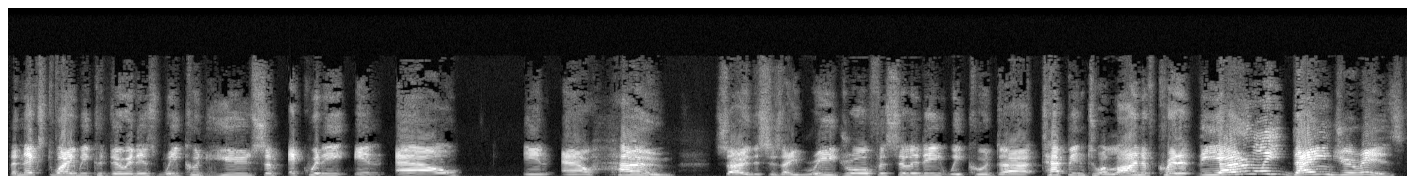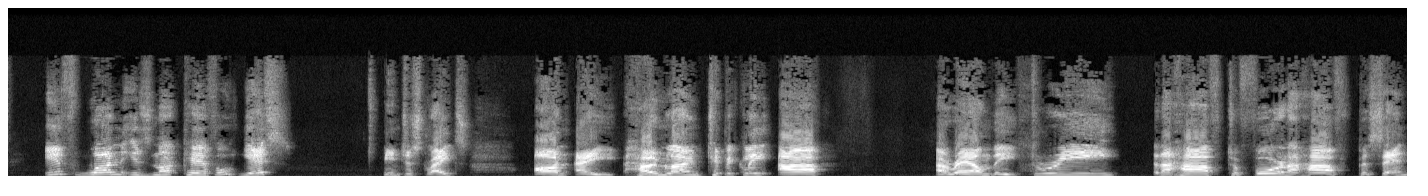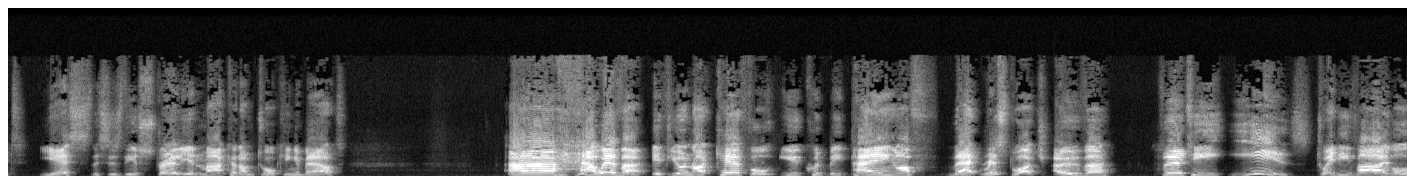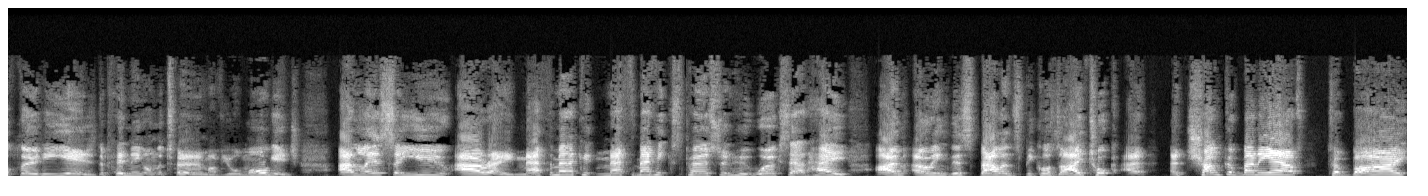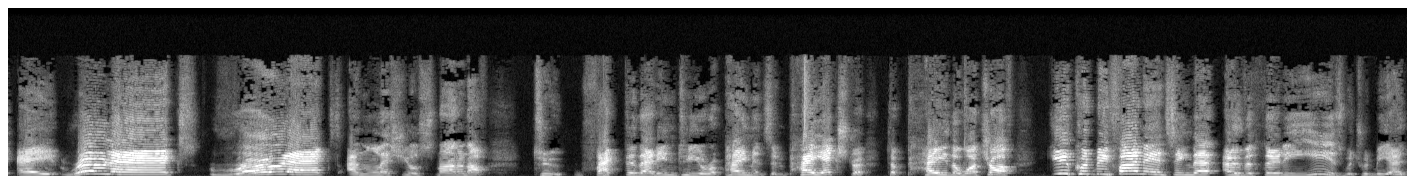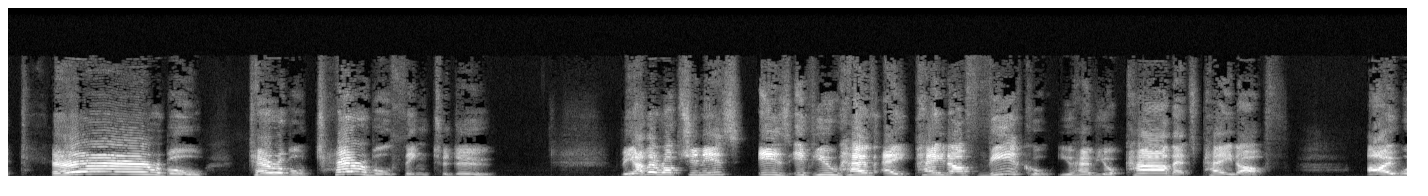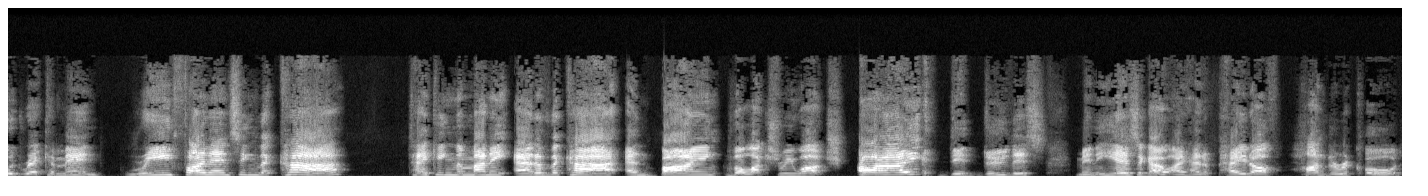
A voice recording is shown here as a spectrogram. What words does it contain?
The next way we could do it is we could use some equity in our in our home. So this is a redraw facility. We could uh, tap into a line of credit. The only danger is if one is not careful, yes, interest rates on a home loan typically are around the three and a half to four and a half percent. Yes, this is the Australian market I'm talking about. Uh, however, if you're not careful, you could be paying off that wristwatch over 30 years, 25 or 30 years, depending on the term of your mortgage. Unless you are a mathematic, mathematics person who works out, hey, I'm owing this balance because I took a, a chunk of money out to buy a Rolex. Rolex, unless you're smart enough to factor that into your repayments and pay extra to pay the watch off, you could be financing that over 30 years, which would be a terrible, terrible, terrible thing to do. The other option is, is if you have a paid off vehicle, you have your car that's paid off, I would recommend refinancing the car taking the money out of the car and buying the luxury watch. I did do this many years ago. I had a paid off Honda Accord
